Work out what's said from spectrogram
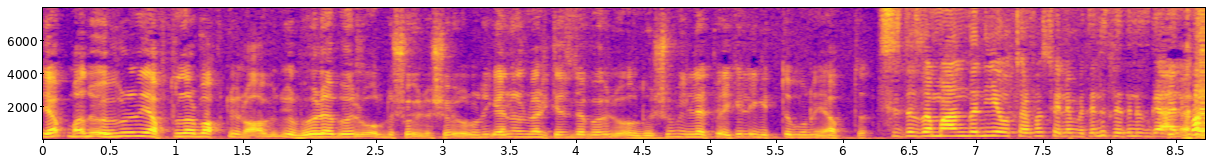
yapmadı öbürünü yaptılar bak diyor abi diyor böyle böyle oldu şöyle şöyle oldu genel merkezde böyle oldu şu milletvekili gitti bunu yaptı. Siz de zamanında niye o tarafa söylemediniz dediniz galiba.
